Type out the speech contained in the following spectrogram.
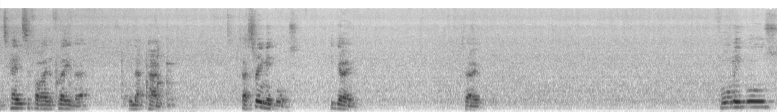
intensify the flavour in that pan. So that's three meatballs. Keep going. So, four meatballs.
